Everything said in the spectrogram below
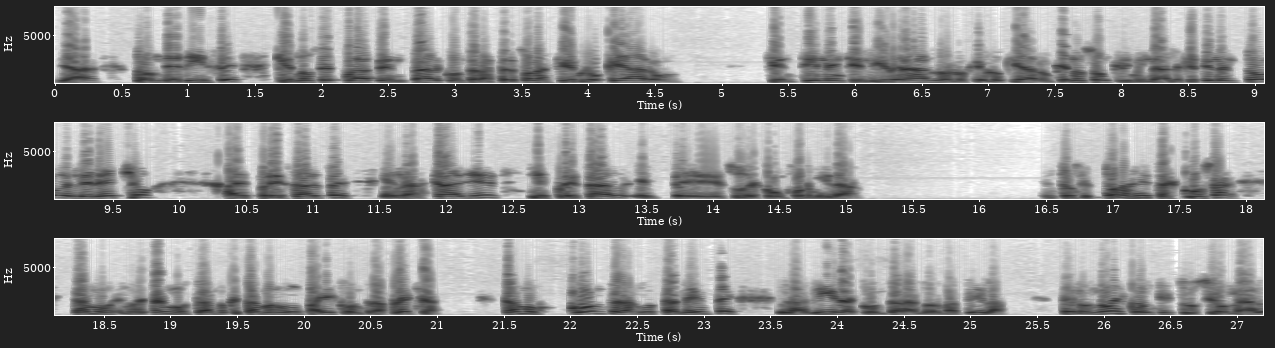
¿ya? Donde dice que no se puede atentar contra las personas que bloquearon, que tienen que liberarlos los que bloquearon, que no son criminales, que tienen todo el derecho a expresarse en las calles y expresar este, su desconformidad. Entonces, todas estas cosas estamos nos están mostrando que estamos en un país contra flecha. Estamos contra justamente la vida, contra la normativa. Pero no es constitucional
